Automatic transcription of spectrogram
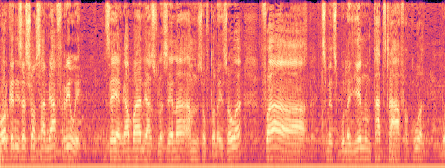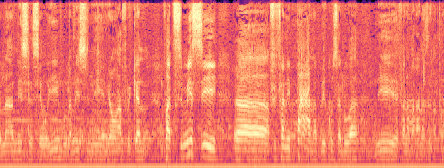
organisation samy hafa ireo e! zay angamba ny azo lazaina amin'izao fotoana izao fa tsy maintsy mbola heno ny tatitra hafa koa, mbola misy ny COI, mbola misy ny Union africaine fa tsy misy fifanipahana be kosa aloha ny fanambarana izay natao.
